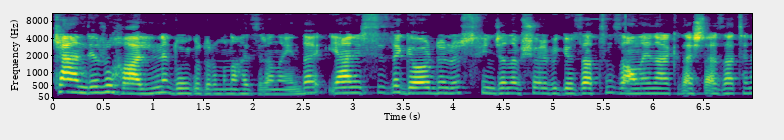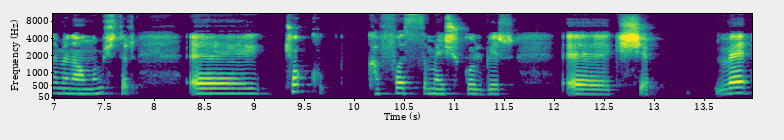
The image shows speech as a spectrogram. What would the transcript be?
kendi ruh haline, duygu durumuna Haziran ayında. Yani siz de gördüğünüz fincana şöyle bir göz attınız. Anlayan arkadaşlar zaten hemen anlamıştır. Ee, çok kafası meşgul bir e, kişi. Ve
